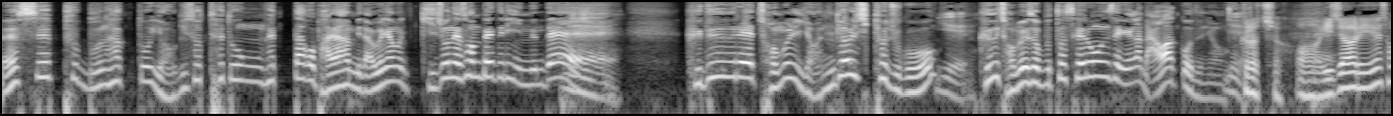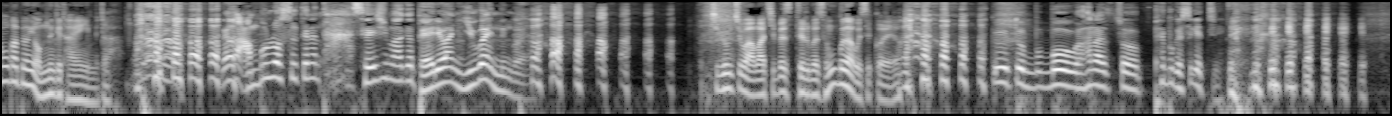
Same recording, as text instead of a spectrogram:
SF 문학도 여기서 태동했다고 봐야 합니다. 왜냐하면 기존의 선배들이 있는데 네. 그들의 점을 연결시켜주고 예. 그 점에서부터 새로운 세계가 나왔거든요. 예. 그렇죠. 어, 이 자리에 성가병이 없는 게 다행입니다. 내가 안 불렀을 때는 다 세심하게 배려한 이유가 있는 거야. 지금쯤 아마 집에서 들으면서 흥분하고 있을 거예요. 그또뭐 하나 저 페북에 쓰겠지.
